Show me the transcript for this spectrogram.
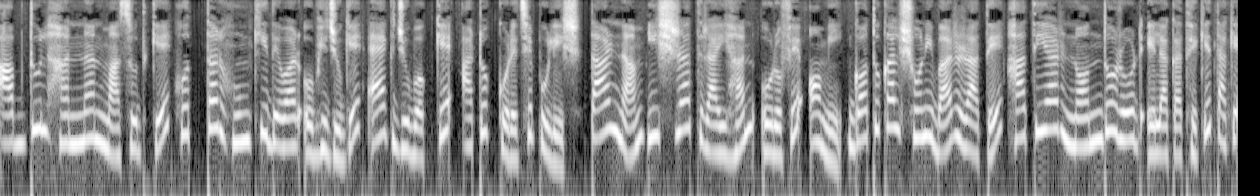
আব্দুল হান্নান মাসুদকে হত্যার হুমকি দেওয়ার অভিযোগে এক যুবককে আটক করেছে পুলিশ। তার নাম ইশরাত রাইহান ওরফে অমি। গতকাল শনিবার রাতে হাতিয়ার নন্দ রোড এলাকা থেকে তাকে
